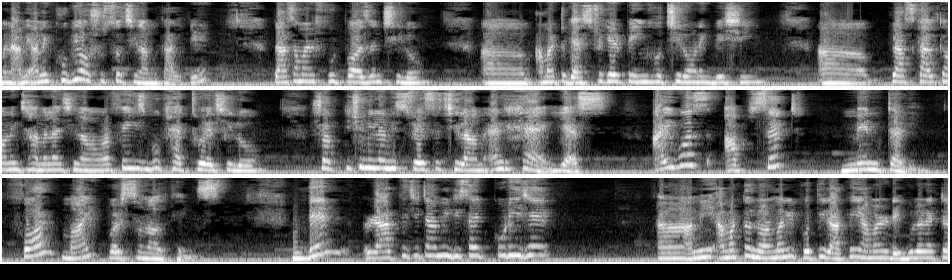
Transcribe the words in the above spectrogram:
মানে আমি আমি খুবই অসুস্থ ছিলাম কালকে। প্লাস আমার ফুড পয়জন ছিল। আমার একটু গ্যাস্ট্রিকের পেইন হচ্ছিল অনেক বেশি। প্লাস কালকে অনেক ঝামেলায় ছিলাম। আমার ফেসবুক হ্যাক হয়েছিল। সব কিছু মিলে আমি স্ট্রেসে ছিলাম। অ্যান্ড হ্যাঁ yes I was upset mentally for my personal things then রাতে যেটা আমি ডিসাইড করি যে আমি আমার তো নর্মালি প্রতি রাতেই আমার রেগুলার একটা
